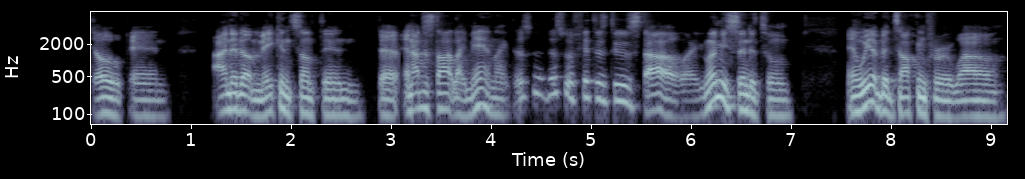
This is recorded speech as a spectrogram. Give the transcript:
dope. And I ended up making something that and I just thought like, man, like this this would fit this dude's style. Like, let me send it to him. And we had been talking for a while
